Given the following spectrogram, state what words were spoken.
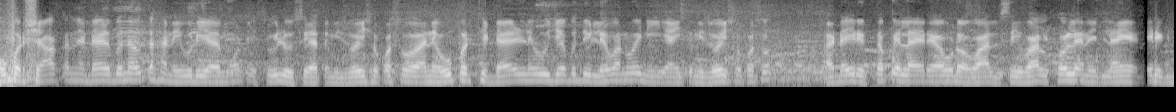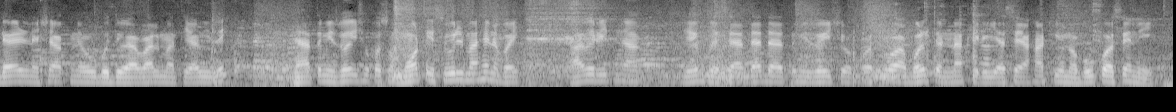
ઉપર શાક અને ડાળ બનાવતા હા ને એવડી આ મોટી સુલું છે, આ તમે જોઈ શકો છો અને ઉપરથી ડાળ ને એવું જે બધું લેવાનું હોય ને એ અહીં તમે જોઈ શકો છો આ ડાયરેક્ટ તપેલા રે આવડો વાલ છે વાલ ખોલે ને એટલે અહીંયા ડાયરેક્ટ દાળ ને શાક ને એવું બધું આ વાલમાંથી આવી જાય આ તમે જોઈ શકો છો, મોટી સુઈલમાં છે ને ભાઈ, આવી રીતના જે છે, આ દાદા તમે જોઈ શકો છો, આ બળતણ નાખી રહ્યા છે, આ હાંઠીઓનો ભૂકો છે ને ઈ. જુઓ.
